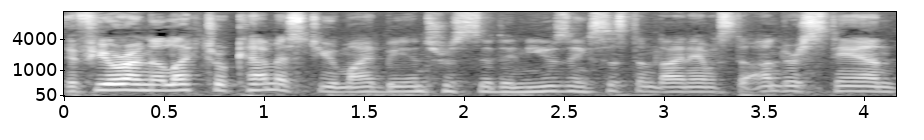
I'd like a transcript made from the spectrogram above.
If you're an electrochemist, you might be interested in using system dynamics to understand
